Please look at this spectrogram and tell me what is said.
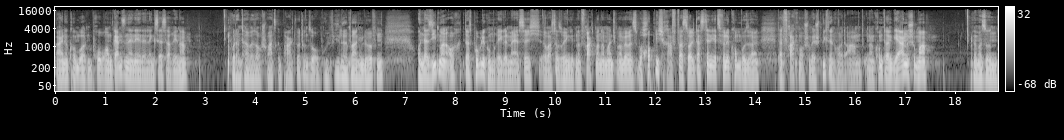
eine Combo hat einen Proberaum ganz in der Nähe der Lanxess Arena, wo dann teilweise auch schwarz geparkt wird und so, obwohl wir da parken dürfen. Und da sieht man auch das Publikum regelmäßig, was da so hingeht. Und dann fragt man dann manchmal, wenn man es überhaupt nicht rafft, was soll das denn jetzt für eine Combo sein? Dann fragt man auch schon, wer spielt denn heute Abend? Und dann kommt dann gerne schon mal, wenn man so ein,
